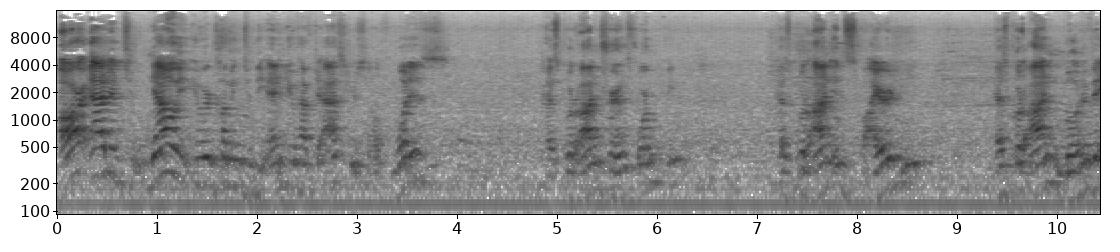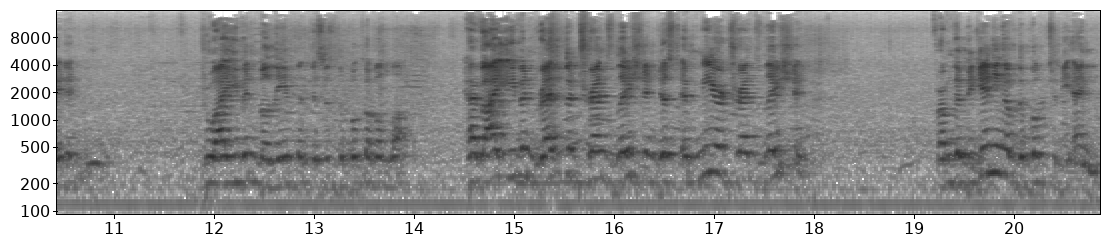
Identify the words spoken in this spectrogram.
our attitude, now you are coming to the end, you have to ask yourself, what is, has Quran transformed me? Has Quran inspired me? Has Quran motivated me? Do I even believe that this is the book of Allah? Have I even read the translation, just a mere translation, from the beginning of the book to the end?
